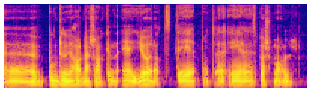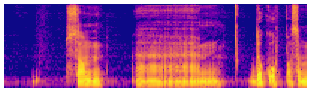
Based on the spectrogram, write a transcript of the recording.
uh, at vi har denne saken, er, gjør at det på en måte er spørsmål som uh, dukker opp, og som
